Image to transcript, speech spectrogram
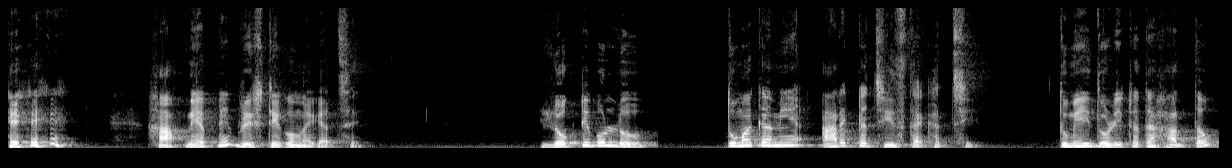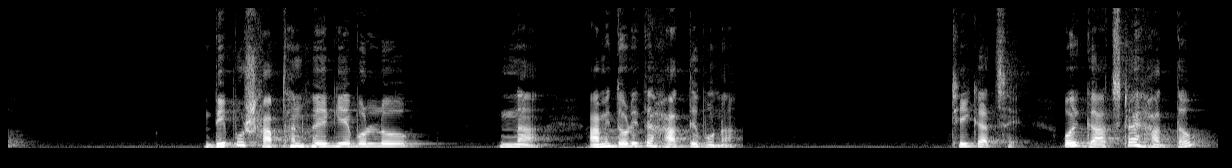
আপনি আপনি, বৃষ্টি কমে গেছে। লোকটি বলল, তোমাকে আমি আরেকটা চিজ দেখাচ্ছি। তুমি এই দড়িটাতে হাত দাও। দীপু সাবধান হয়ে গিয়ে বলল, না, আমি দড়িতে হাত দেব না। ঠিক আছে, ওই গাছটায় হাত দাও।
